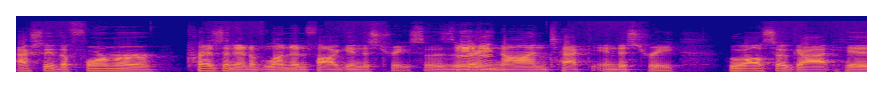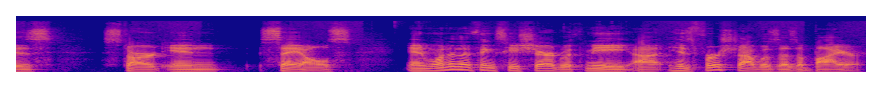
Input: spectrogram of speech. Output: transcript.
actually the former president of London Fog Industries. So this is a very non-tech industry who also got his start in sales. And one of the things he shared with me, uh, his first job was as a buyer.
